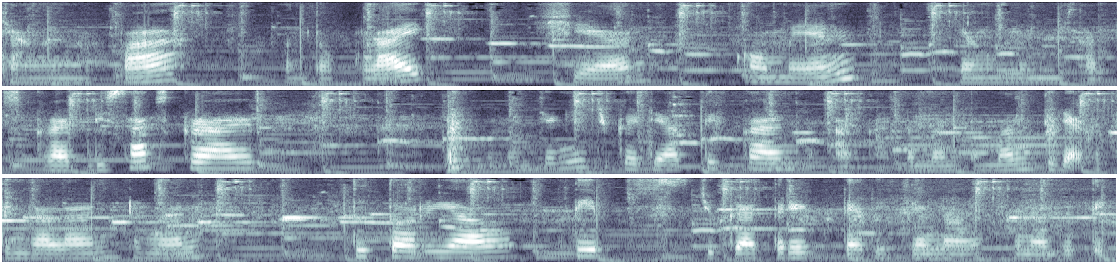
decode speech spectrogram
Jangan lupa untuk like, share, komen, yang belum subscribe di subscribe. Loncengnya juga diaktifkan agar teman-teman tidak ketinggalan dengan tutorial, tips, juga trik dari channel Guna Butik.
